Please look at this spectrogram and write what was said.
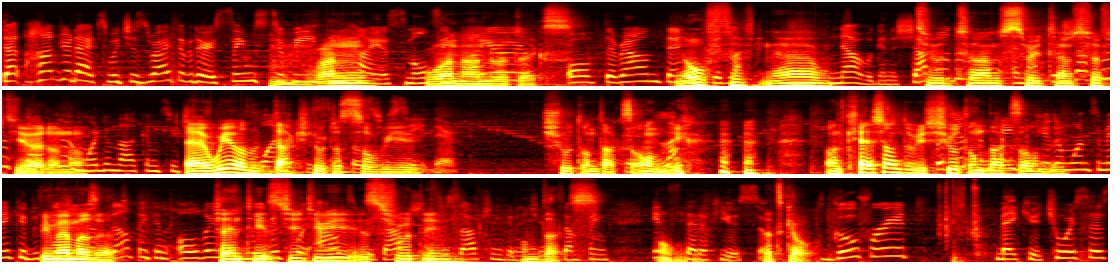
That 100x, which is right over there, seems to be One- the highest multiplier 100x. of the round. Then No, good 50. No. Now we're gonna Two times, three times 50, I don't know. more than welcome to Uh, we are the duck shooters, so we- Shoot on ducks Good only. on Cash Hunt, we shoot on in ducks case only. don't want to make a decision Remember that. yourself, you can always Giant leave it TSG for TV out is shooting This option gonna on ducks. Instead of you. So Let's go. Go for it. Make your choices.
